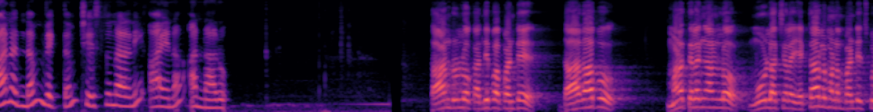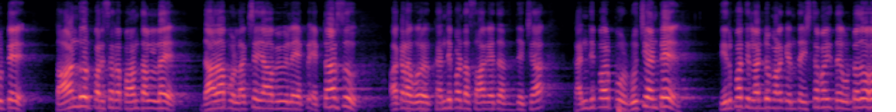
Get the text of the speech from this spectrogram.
ఆనందం వ్యక్తం చేస్తున్నారని ఆయన అన్నారు. తాండ్రులో కందిపప్పు అంటే దాదాపు మన తెలంగాణలో మూడు లక్షల హెక్టార్లు మనం పండించుకుంటే తాండూర్ పరిసర ప్రాంతాలలో దాదాపు లక్ష యాభై వేల హెక్టార్స్ అక్కడ కంది పంట సాగు అధ్యక్ష. కందిపప్పు రుచి అంటే తిరుపతి లడ్డు మనకి ఎంత ఇష్టమైతే ఉంటుందో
